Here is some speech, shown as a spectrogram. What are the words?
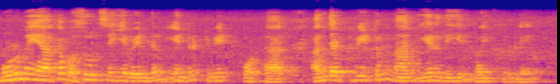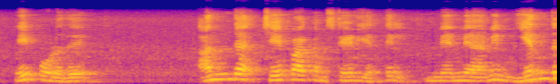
முழுமையாக வசூல் செய்ய வேண்டும் என்று ட்வீட் போட்டார். அந்த ட்வீட்டும் நான் இறுதியில் வைத்துள்ளேன். இப்பொழுது அந்த சேப்பாக்கம் ஸ்டேடியத்தில் மீன் எந்த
